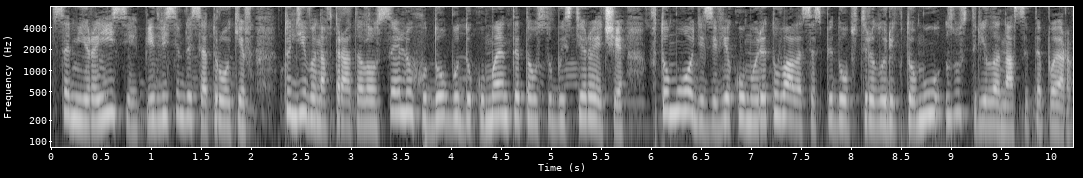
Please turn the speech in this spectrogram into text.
Самій Раїсі під 80 років. Тоді вона втратила оселю, худобу, документи та особисті речі. В тому одязі, в якому рятувалася з-під обстрілу рік тому, зустріла нас і тепер.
